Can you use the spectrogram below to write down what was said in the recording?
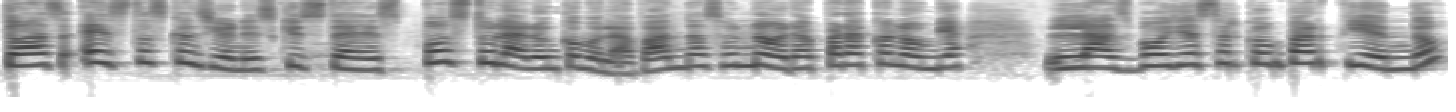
Todas estas canciones que ustedes postularon como la banda sonora para Colombia, las voy a estar compartiendo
